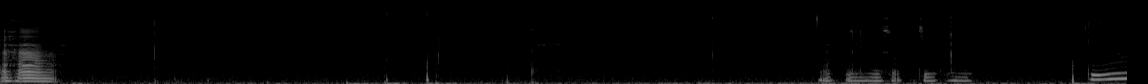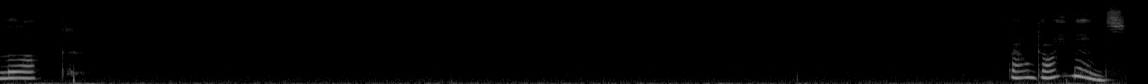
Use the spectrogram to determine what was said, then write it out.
Uh-huh. Haha. I feeling this will give me luck. Found diamonds.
